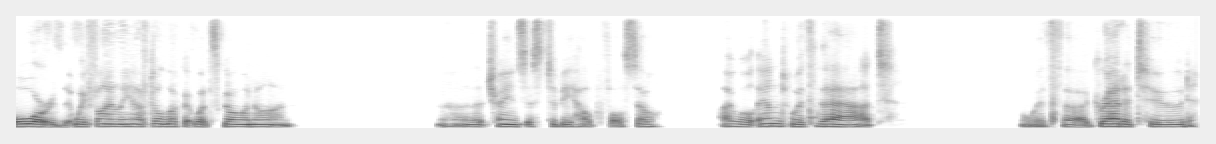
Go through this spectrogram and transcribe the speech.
bored that we finally have to look at what's going on uh, that trains us to be helpful. So I will end with that, with uh, gratitude.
